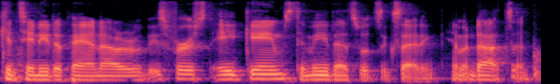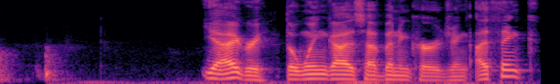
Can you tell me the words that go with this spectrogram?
continue to pan out over these first eight games, to me, that's what's exciting. Him and Dotson. Yeah, I agree. The wing guys have been encouraging. I think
